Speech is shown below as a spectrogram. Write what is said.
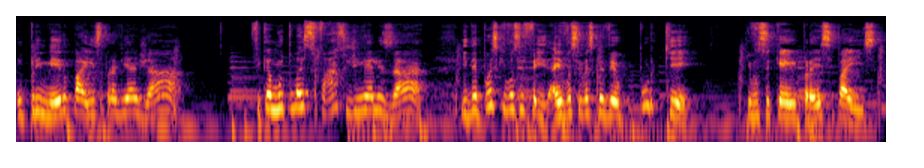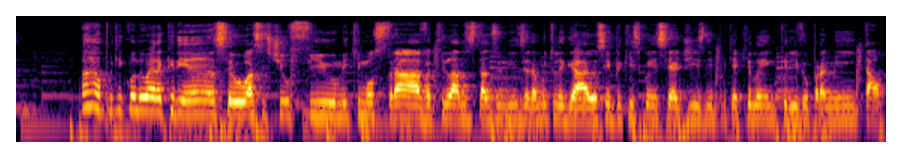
o primeiro país para viajar fica muito mais fácil de realizar. E depois que você fez, aí você vai escrever o porquê que você quer ir para esse país. Ah, porque quando eu era criança eu assisti o filme que mostrava que lá nos Estados Unidos era muito legal, eu sempre quis conhecer a Disney porque aquilo é incrível para mim e tal.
